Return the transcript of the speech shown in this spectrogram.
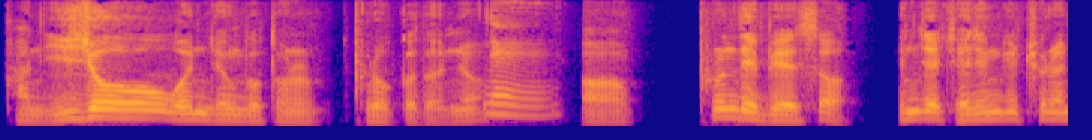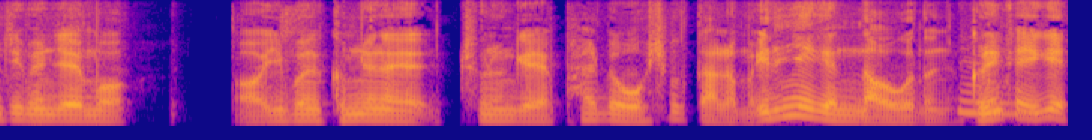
한 2조 원 정도 돈을 풀었거든요. 네. 어, 푸는 데 비해서 현재 재정 지출은 지금 현재 뭐 어, 이번 금년에 주는 게 850억 달러 뭐 이런 얘기가 나오거든요. 그러니까 음. 이게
